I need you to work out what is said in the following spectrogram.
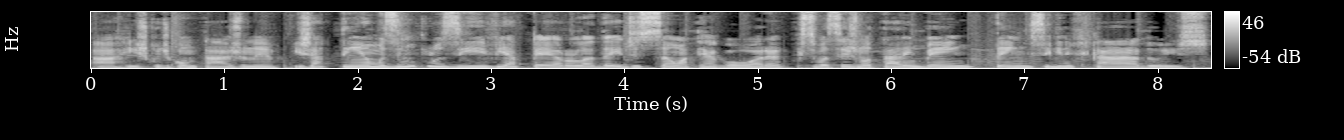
a risco de contágio, né? E já temos inclusive a pérola da edição até agora, que se vocês notarem bem, tem significados.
